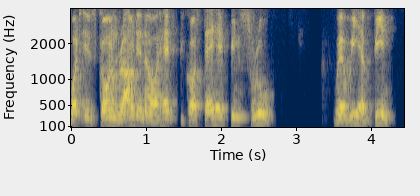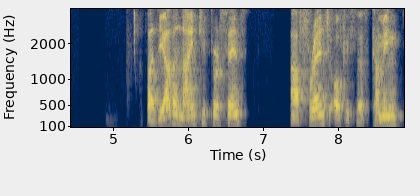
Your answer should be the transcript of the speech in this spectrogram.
what is going round in our head because they have been through where we have been. But the other 90% are French officers coming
